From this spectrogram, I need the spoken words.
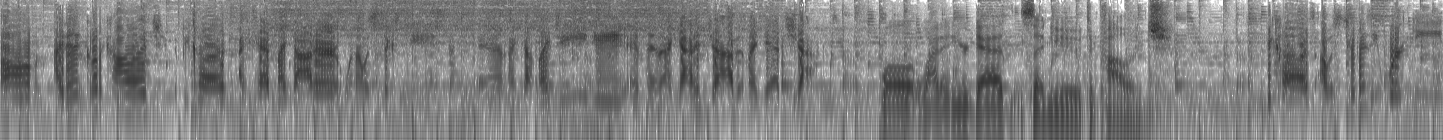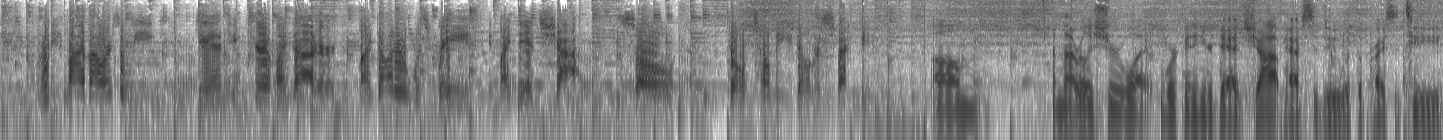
Um, I didn't go to college because I had my daughter when I was 16, and I got my GED, and then I got a job at my dad's shop. Well, why didn't your dad send you to college? because I was too busy working 45 hours a week and taking care of my daughter. My daughter was raised in my dad's shop, so don't tell me you don't respect me. Um, I'm not really sure what working in your dad's shop has to do with the price of tea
